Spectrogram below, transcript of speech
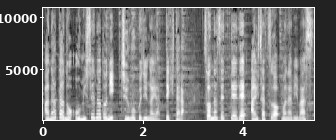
あなたのお店などに中国人がやってきたら、そんな設定で挨拶を学びます。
